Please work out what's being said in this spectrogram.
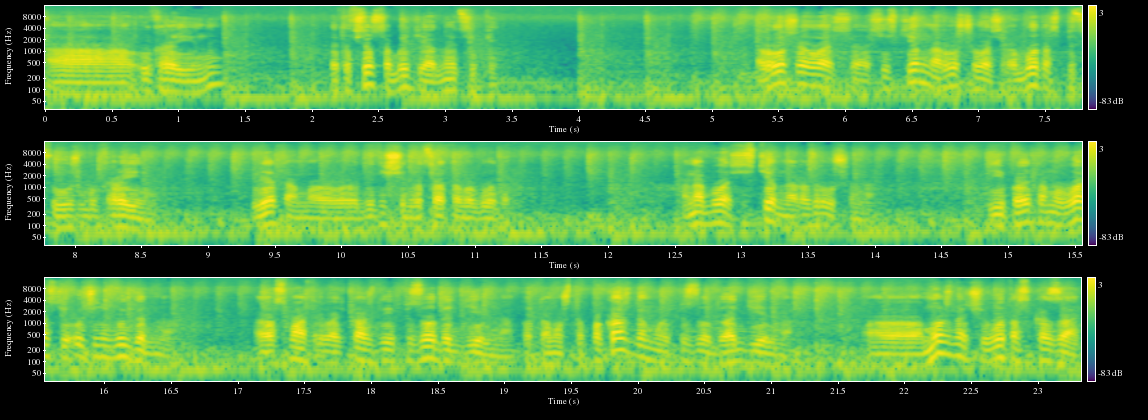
а, Украины. Это все события одной цепи. Рушилась, э, системно рушилась работа спецслужб Украины летом э, 2020 года. Она была системно разрушена. И поэтому власти очень выгодно рассматривать каждый эпизод отдельно, потому что по каждому эпизоду отдельно э, можно чего-то сказать.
